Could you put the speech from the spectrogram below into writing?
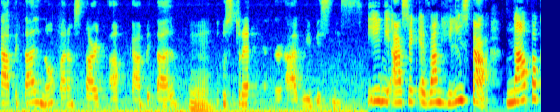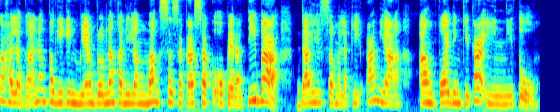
capital no parang startup capital mm-hmm. to strengthen agribusiness. Ini Asik Evangelista, napakahalaga ng pagiging miyembro ng kanilang magsasaka sa kooperatiba dahil sa malaki anya ang pwedeng kitain nito.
